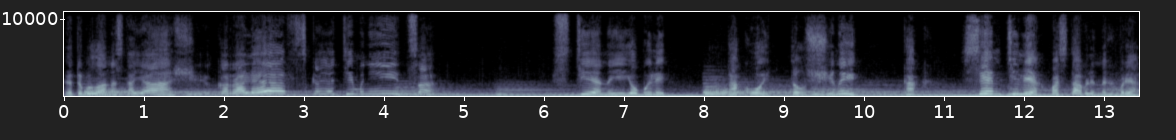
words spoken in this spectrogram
Это была настоящая королевская темница. Стены ее были такой толщины, как семь телег, поставленных в ряд.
